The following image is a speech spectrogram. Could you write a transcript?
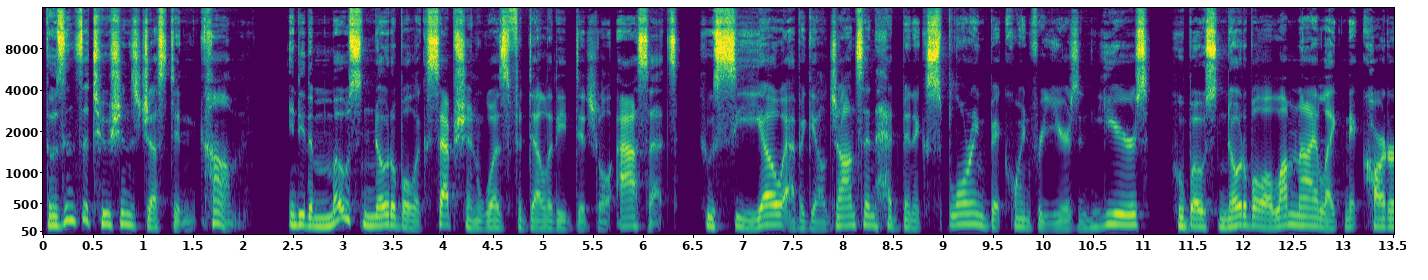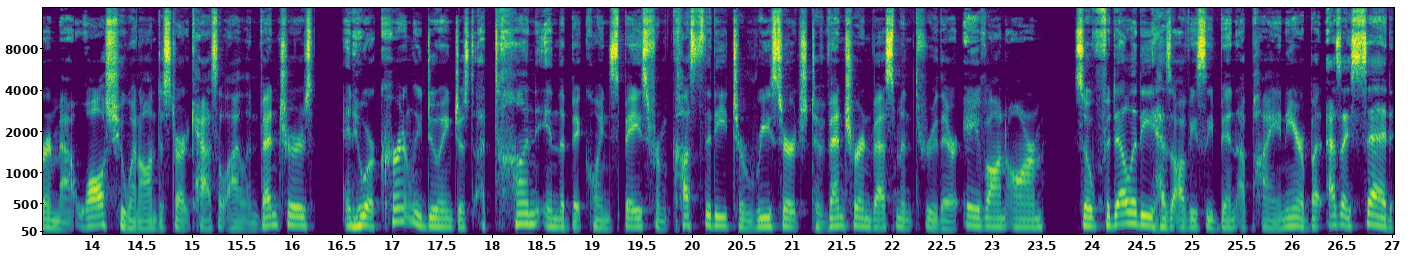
those institutions just didn't come. Indeed, the most notable exception was Fidelity Digital Assets, whose CEO, Abigail Johnson, had been exploring Bitcoin for years and years, who boasts notable alumni like Nick Carter and Matt Walsh, who went on to start Castle Island Ventures, and who are currently doing just a ton in the Bitcoin space from custody to research to venture investment through their Avon arm, so Fidelity has obviously been a pioneer, but as I said,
